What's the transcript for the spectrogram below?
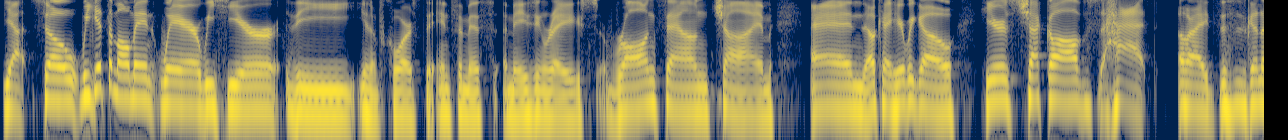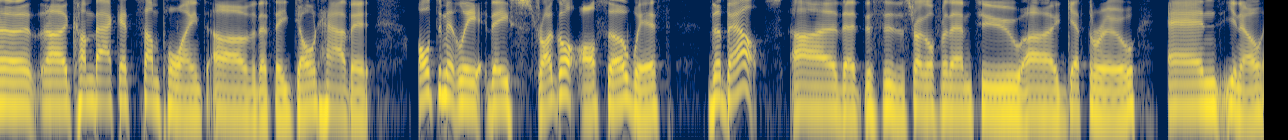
Yeah. So we get the moment where we hear the, you know, of course, the infamous Amazing Race wrong sound chime. And okay, here we go. Here's Chekhov's hat all right, this is to uh, come back at some point of that they don't have it. Ultimately, they struggle also with the bells, uh, that this is a struggle for them to uh, get through. And, you know,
